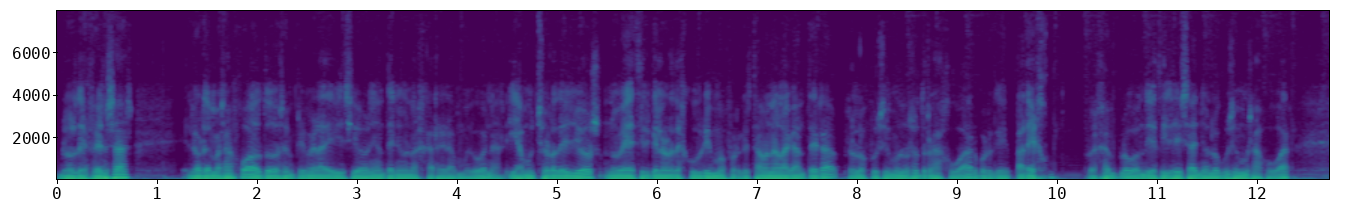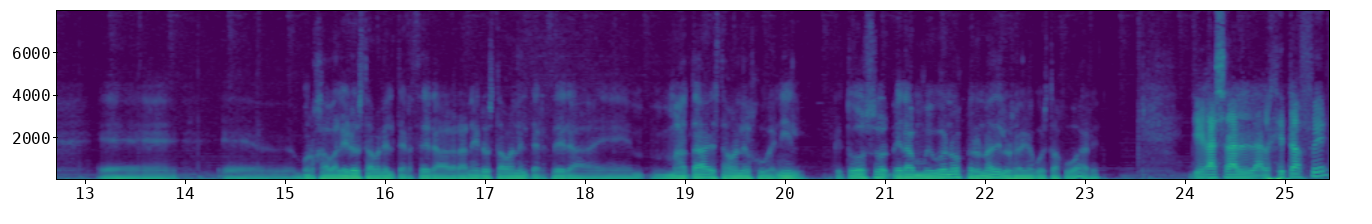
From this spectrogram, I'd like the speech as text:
los defensas, los demás han jugado todos en primera división y han tenido unas carreras muy buenas. Y a muchos de ellos, no voy a decir que los descubrimos porque estaban a la cantera, pero los pusimos nosotros a jugar, porque parejo, por ejemplo, con 16 años lo pusimos a jugar. Eh, eh, Borja Valero estaba en el tercera, Granero estaba en el tercera, eh, Mata estaba en el juvenil, que todos eran muy buenos, pero nadie los había puesto a jugar. Llegas al, Getafe,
